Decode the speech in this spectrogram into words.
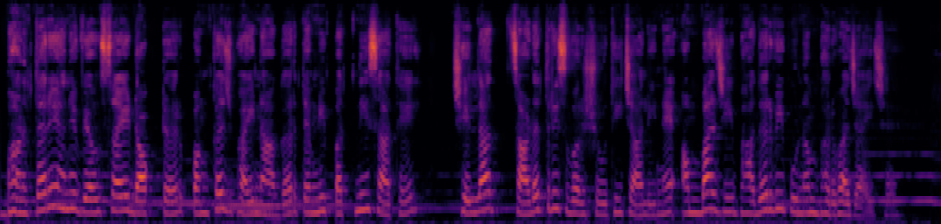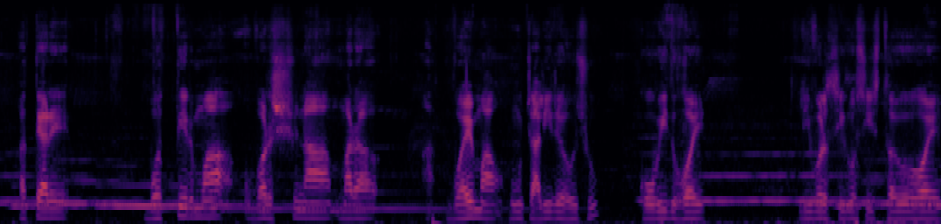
ભણતરે અને વ્યવસાય ડૉક્ટર પંકજભાઈ નાગર તેમની પત્ની સાથે છેલ્લા સાડત્રીસ વર્ષોથી ચાલીને અંબાજી ભાદરવી પૂનમ ભરવા જાય છે. અત્યારે બોતેરમાં વર્ષના મારા વયમાં હું ચાલી રહ્યો છું. કોવિડ હોય લીવર સિરોસિસ થયો હોય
